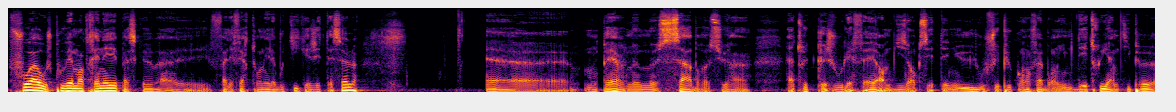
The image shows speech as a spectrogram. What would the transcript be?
fois où je pouvais m'entraîner parce que ben, il fallait faire tourner la boutique et j'étais seul, mon père me, sabre sur un, truc que je voulais faire en me disant que c'était nul ou je sais plus quoi. Enfin bon, il me détruit un petit peu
